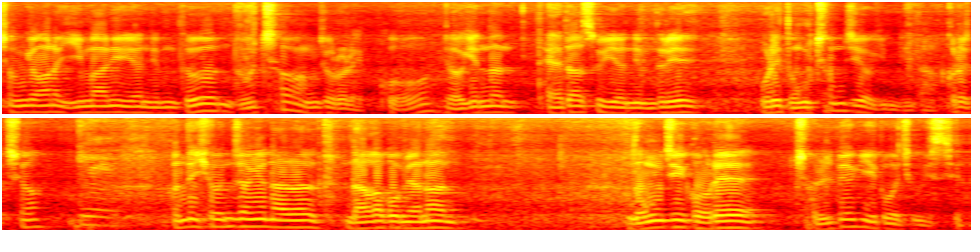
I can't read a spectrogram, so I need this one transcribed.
존경하는 이만희 의원님도 누차 강조를 했고 여기 있는 대다수 의원님들이 우리 농촌 지역입니다. 그렇죠? 예. 그런데 현장에 나가, 나가 보면은 농지 거래 절벽이 이루어지고 있어요.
